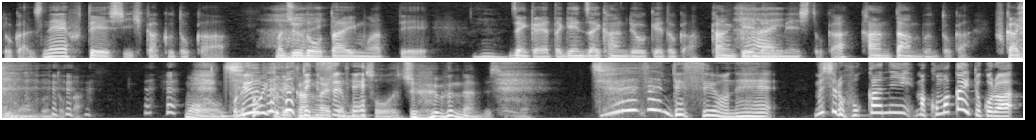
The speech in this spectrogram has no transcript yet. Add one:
とかですね。不定詞比較とか、まあ、受動体もあって、うん。前回やった現在完了形とか関係代名詞とか、簡単文とか不可疑問文とかもうこれ十分 TOEIC で考えてですねもそう十分なんですよね。十分ですよね。むしろ他に、まあ、細かいところは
